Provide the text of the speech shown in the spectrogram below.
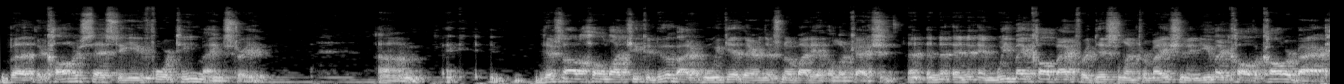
but the caller says to you 14 Main Street, um, there's not a whole lot you can do about it when we get there and there's nobody at the location. And, and, and, and we may call back for additional information and you may call the caller back.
